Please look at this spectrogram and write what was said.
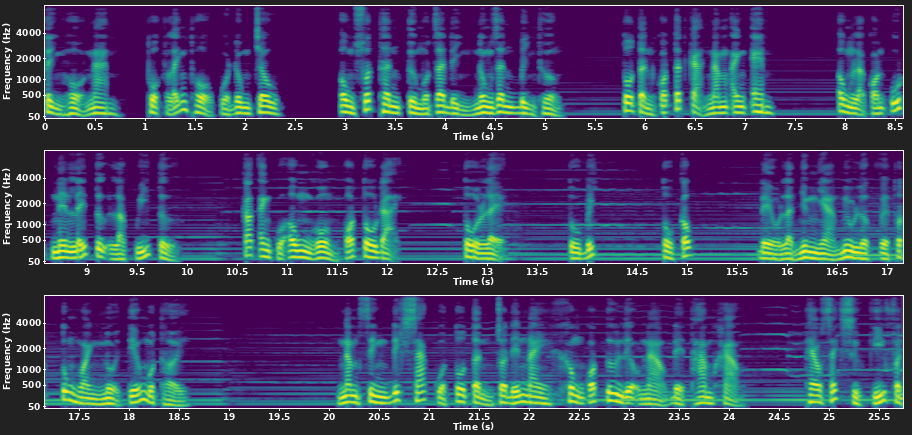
tỉnh Hồ Nam, thuộc lãnh thổ của Đông Châu. Ông xuất thân từ một gia đình nông dân bình thường. Tô Tần có tất cả năm anh em. Ông là con út nên lấy tự là quý tử. Các anh của ông gồm có Tô Đại, Tô Lệ, Tô Bích, Tô Cốc đều là những nhà mưu lược về thuật tung hoành nổi tiếng một thời. Năm sinh đích xác của Tô Tần cho đến nay không có tư liệu nào để tham khảo. Theo sách sử ký phần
